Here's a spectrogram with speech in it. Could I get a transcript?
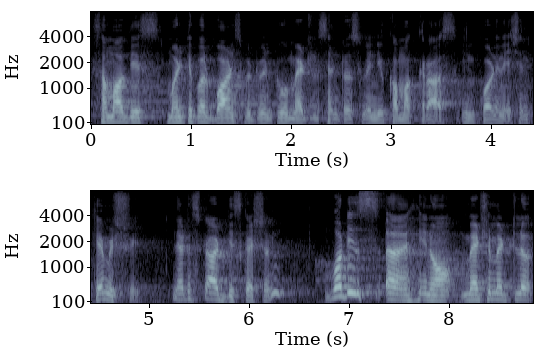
some of these multiple bonds between 2 metal centers when you come across in coordination chemistry. Let us start discussion. What is uh, you know metal metal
